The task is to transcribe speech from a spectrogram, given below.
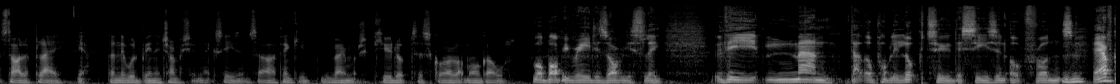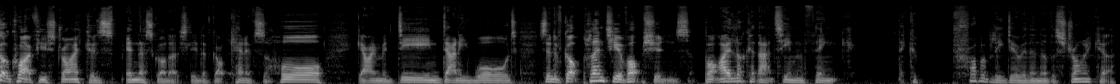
style of play Yeah. than they would be in the Championship next season. So I think he very much queued up to score a lot more goals. Well, Bobby Reid is obviously the man that they'll probably look to this season up front. They have got quite a few strikers in their squad, actually. They've got Kenneth Zohore, Gary Madine, Danny Ward. So they've got plenty of options. But I look at that team and think they could probably do with another striker.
